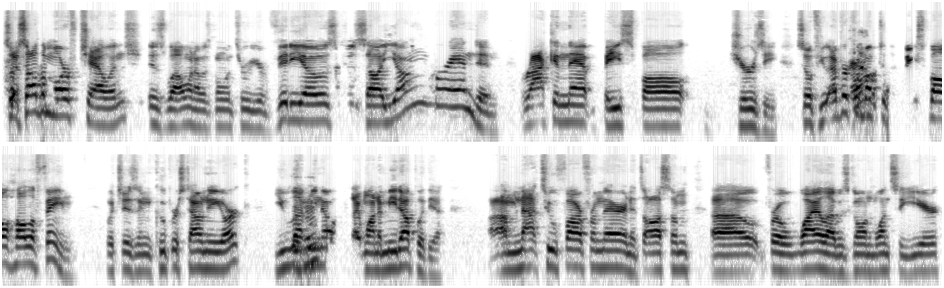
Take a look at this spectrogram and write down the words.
So I saw the morph challenge as well when I was going through your videos. Saw young Brandon rocking that baseball jersey. So if you ever come up to the Baseball Hall of Fame, which is in Cooperstown, New York, you let me know. I want to meet up with you. I'm not too far from there, and it's awesome. Uh, for a while, I was going once a year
